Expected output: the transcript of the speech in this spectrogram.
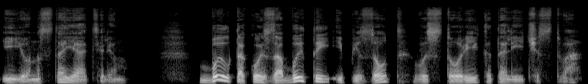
ее настоятелем. Был такой забытый эпизод в истории католичества.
